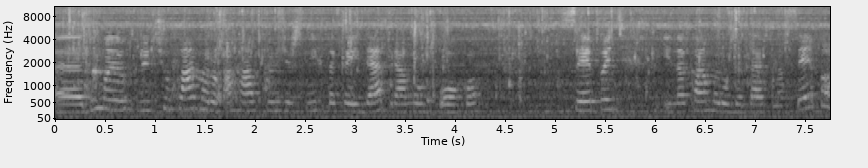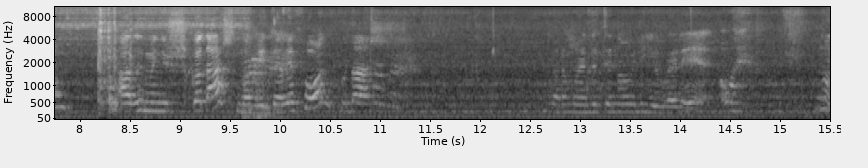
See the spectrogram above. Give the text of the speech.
Е, думаю, включу камеру, ага, включиш сніг такий йде прямо в око. Сипить. І на камеру би теж насипав. Але мені шкода ж новий телефон, куди ж? Зараз моя дитина олію виліє. Ну,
